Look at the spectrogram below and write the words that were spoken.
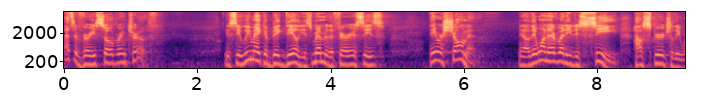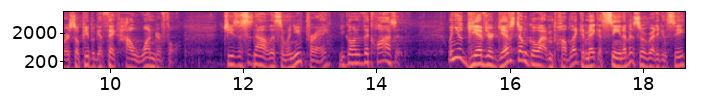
That's a very sobering truth. You see, we make a big deal. You remember the Pharisees? They were showmen. You know, they wanted everybody to see how spiritual they were so people could think how wonderful. Jesus says, now listen, when you pray, you go into the closet. When you give your gifts, don't go out in public and make a scene of it so everybody can see.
